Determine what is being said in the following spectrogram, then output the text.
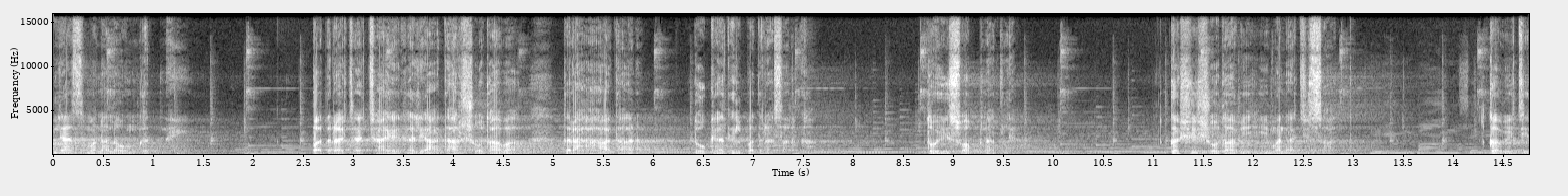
आपल्याच मनाला उमगत नाही. पदराच्या छायेखाली आधार शोधावा तर हा आधार धोक्यातील पदरासारखा. तोही स्वप्नातल्या. कशी शोधावी ही मनाची साथ? कवीची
